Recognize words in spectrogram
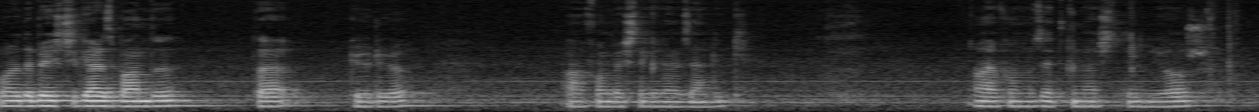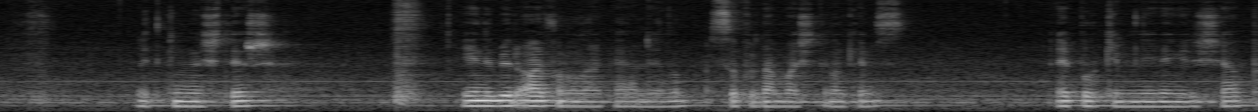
Bu arada 5 GHz bandı da görüyor. iPhone 5'te gelen özellik. iPhone'umuz etkinleştiriliyor. Etkinleştir. Yeni bir iPhone olarak ayarlayalım. Sıfırdan başlayalım temiz. Apple kimliğine giriş yap.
